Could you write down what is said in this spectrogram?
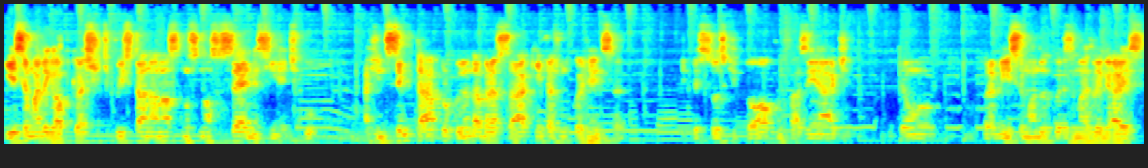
E esse é mais legal, porque eu acho que tipo, isso está na nossa, no nosso cerne, assim, é tipo, a gente sempre está procurando abraçar quem está junto com a gente, sabe? De pessoas que tocam, fazem arte. Então, para mim, isso é uma das coisas mais legais.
